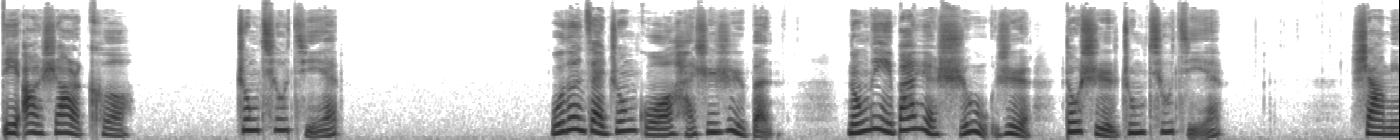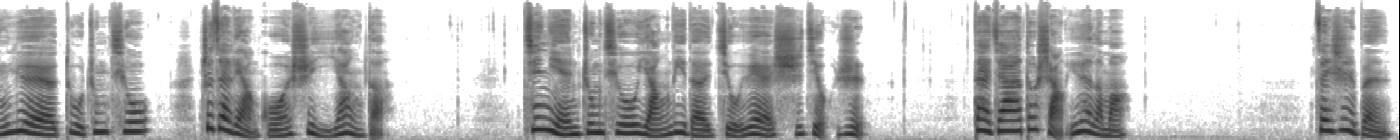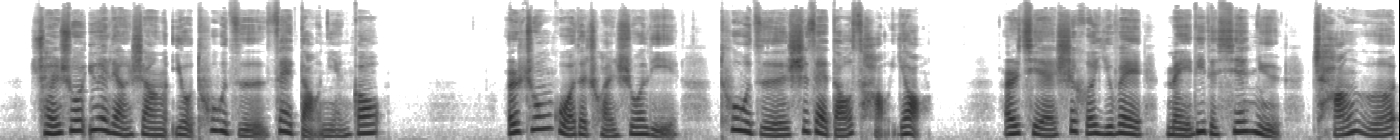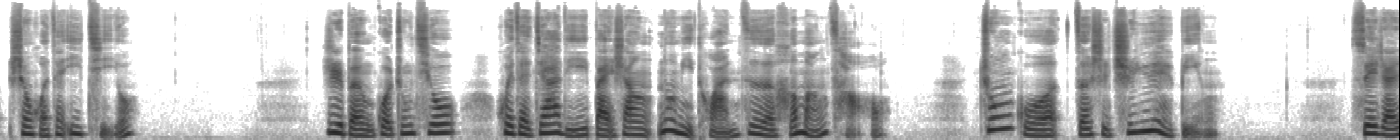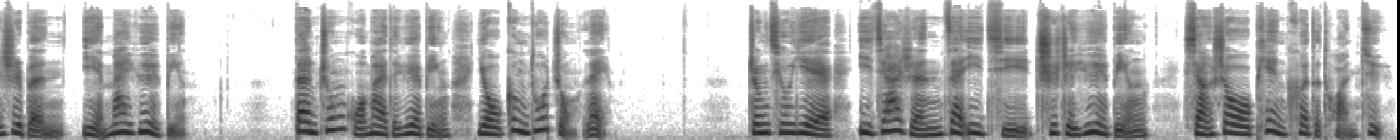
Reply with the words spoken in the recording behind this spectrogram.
第二十二课：中秋节。无论在中国还是日本，农历八月十五日都是中秋节。赏明月，度中秋，这在两国是一样的。今年中秋阳历的九月十九日，大家都赏月了吗？在日本。传说月亮上有兔子在捣年糕，而中国的传说里，兔子是在捣草药，而且是和一位美丽的仙女嫦娥生活在一起哟。日本过中秋会在家里摆上糯米团子和芒草，中国则是吃月饼。虽然日本也卖月饼。但中国卖的月饼有更多种类。中秋夜，一家人在一起吃着月饼，享受片刻的团聚。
